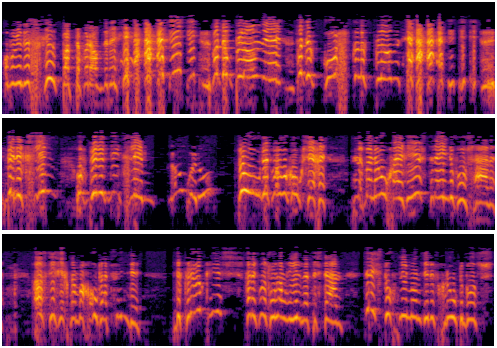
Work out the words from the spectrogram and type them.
om hem in een schildpad te veranderen. Wat een plan, hè? Wat een kostelijk plan. ben ik slim of ben ik niet slim? Nou, waarom? Oh, dat wou ik ook zeggen. Maar nou ga ik eerst de einde halen, als die zich nog mag ook laat vinden. Wel zo lang hier laten staan. Er is toch niemand in het grote bos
